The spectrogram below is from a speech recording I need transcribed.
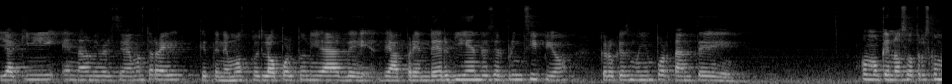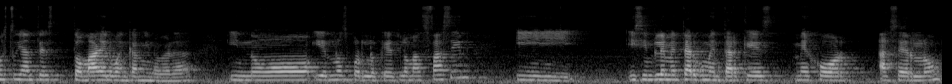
y aquí en la Universidad de Monterrey, que tenemos pues la oportunidad de, de, aprender bien desde el principio, creo que es muy importante como que nosotros como estudiantes tomar el buen camino, ¿verdad? Y no irnos por lo que es lo más fácil y, y simplemente argumentar que es mejor hacerlo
